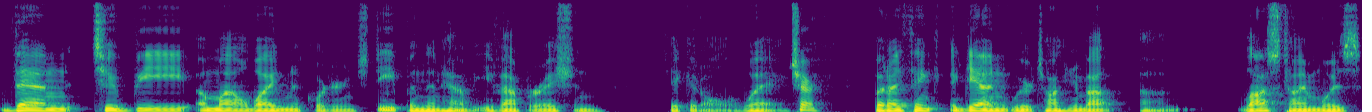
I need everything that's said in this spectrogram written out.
Than to be a mile wide and a quarter inch deep and then have evaporation take it all away. Sure. But I think again, we were talking about um, last time was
